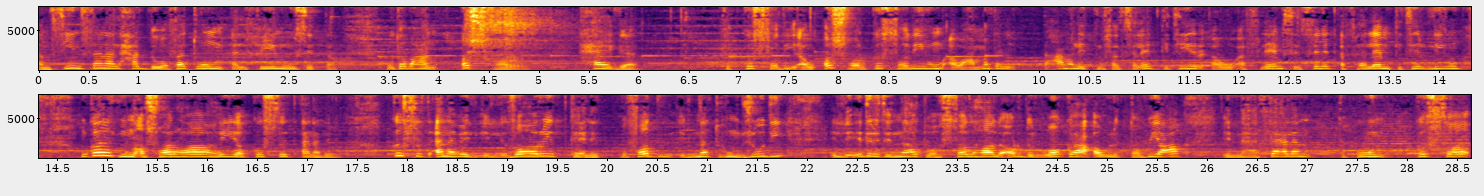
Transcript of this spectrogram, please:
خمسين سنة لحد وفاتهم 2006 وطبعا أشهر حاجة في القصة دي أو أشهر قصة ليهم أو عامة اتعملت مسلسلات كتير أو أفلام سلسلة أفلام كتير ليهم. وكانت من أشهرها هي قصة أنابل قصة أنابل اللي ظهرت كانت بفضل ابنتهم جودي اللي قدرت إنها توصلها لأرض الواقع أو للطبيعة إنها فعلا تكون قصة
